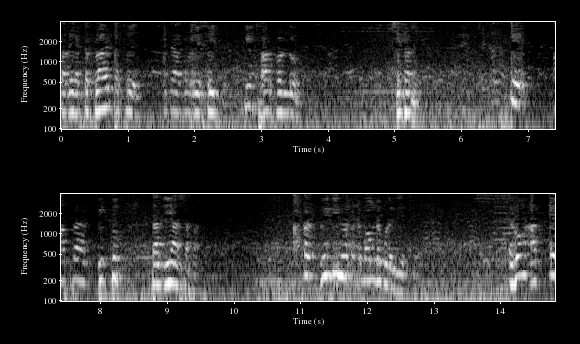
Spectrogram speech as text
তাদের একটা প্ল্যান্ট আছে, সেটা একেবারে সেই কি ঝাড়খণ্ড সেখানে। আপনার বিদ্যুৎটা নিয়ে আসা হয়। আপনার দুই দিন হলো বন্ধ করে দিয়েছে। এবং আজকে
